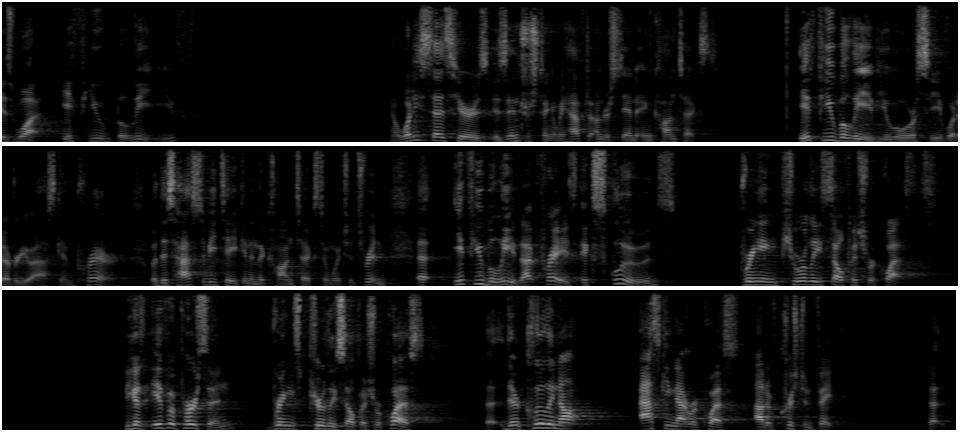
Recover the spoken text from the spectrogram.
is what? If you believe. Now, what he says here is, is interesting, and we have to understand it in context. If you believe, you will receive whatever you ask in prayer. But this has to be taken in the context in which it's written. Uh, if you believe, that phrase excludes bringing purely selfish requests. Because if a person brings purely selfish requests, uh, they're clearly not asking that request out of Christian faith. That,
